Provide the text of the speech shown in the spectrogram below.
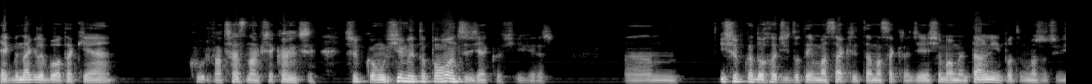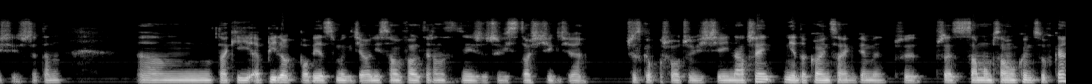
jakby nagle było takie, kurwa, czas nam się kończy. Szybko, musimy to połączyć jakoś i wiesz. Um, I szybko dochodzi do tej masakry. Ta masakra dzieje się momentalnie, i potem masz oczywiście jeszcze ten um, taki epilog, powiedzmy, gdzie oni są w alternatywnej rzeczywistości, gdzie wszystko poszło oczywiście inaczej. Nie do końca, jak wiemy, przy, przez samą samą końcówkę.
